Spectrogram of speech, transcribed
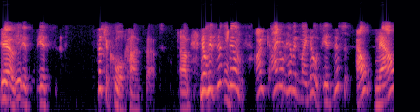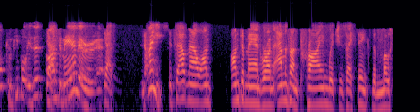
yeah, It- it's it's such a cool concept. Um, no, is this Thanks. film? I I don't have it in my notes. Is this out now? Can people? Is it Yes. on demand or? yes Nice. It's out now on on demand. We're on Amazon Prime, which is I think the most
